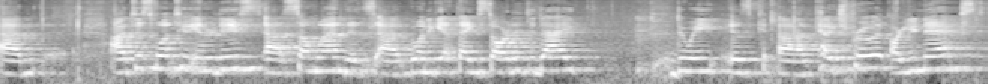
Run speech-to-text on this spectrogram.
Um, I just want to introduce uh, someone that's uh, going to get things started today. Do we, is uh, Coach Pruett, are you next?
